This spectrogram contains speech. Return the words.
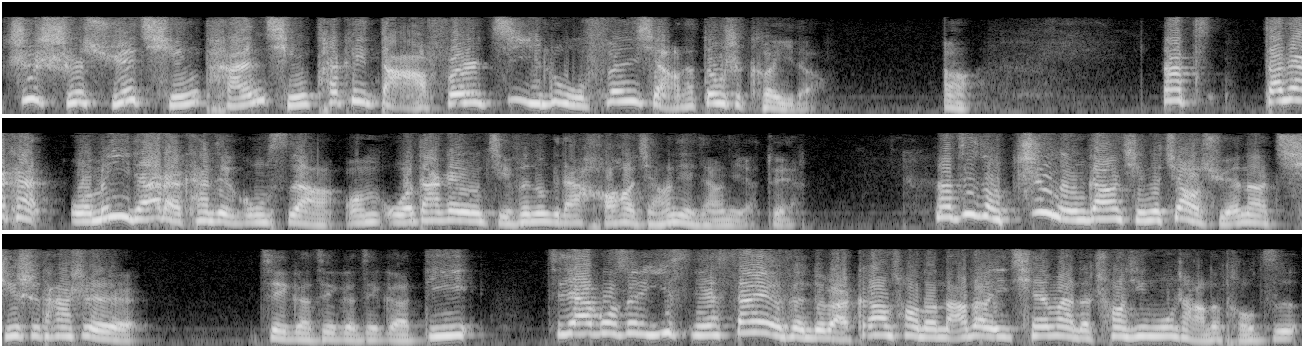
支持学琴、弹琴，它可以打分、记录、分享，它都是可以的啊。那大家看，我们一点点看这个公司啊，我们我大概用几分钟给大家好好讲解讲解。对，那这种智能钢琴的教学呢，其实它是这个这个这个，第一，这家公司一四年三月份对吧，刚创投拿到了一千万的创新工厂的投资，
